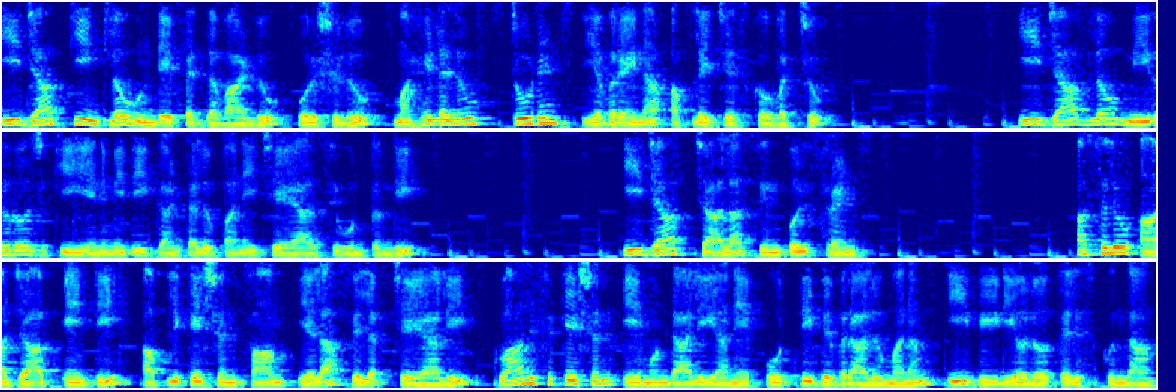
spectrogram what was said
ఈ జాబ్కి ఇంట్లో ఉండే పెద్దవాళ్ళు పురుషులు మహిళలు స్టూడెంట్స్ ఎవరైనా అప్లై చేసుకోవచ్చు. ఈ జాబ్లో మీరు రోజుకి ఎనిమిది గంటలు పని చేయాల్సి ఉంటుంది. ఈ జాబ్ చాలా సింపుల్ ఫ్రెండ్స్. అసలు ఆ జాబ్ ఏంటి? అప్లికేషన్ ఫామ్ ఎలా ఫిలప్ చేయాలి? క్వాలిఫికేషన్ ఏముండాలి? అనే పూర్తి వివరాలు మనం ఈ వీడియోలో తెలుసుకుందాం.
